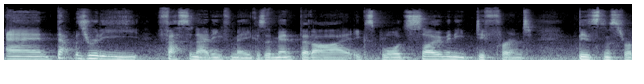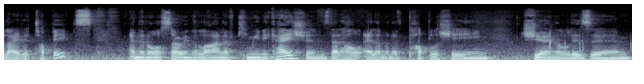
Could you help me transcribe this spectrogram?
And that was really fascinating for me because it meant that I explored so many different business related topics. And then also in the line of communications, that whole element of publishing, journalism,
